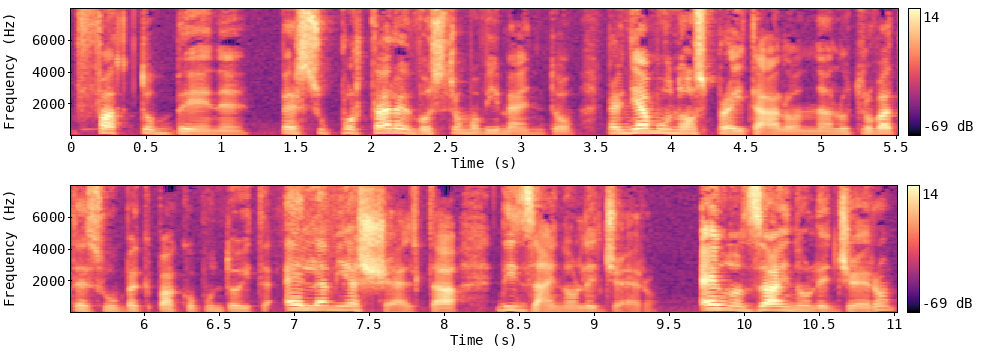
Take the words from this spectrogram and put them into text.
fatto bene, per supportare il vostro movimento. Prendiamo un Osprey Talon, lo trovate su backpacko.it, è la mia scelta di zaino leggero. È uno zaino leggero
